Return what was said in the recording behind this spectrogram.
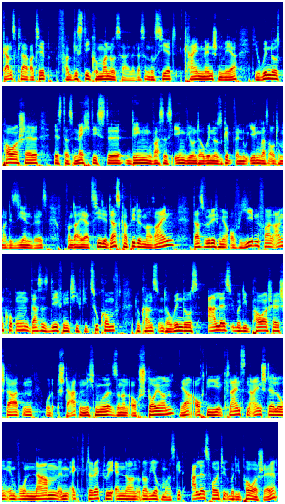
ganz klarer Tipp, vergiss die Kommandozeile. Das interessiert keinen Menschen mehr. Die Windows PowerShell ist das mächtigste Ding, was es irgendwie unter Windows gibt, wenn du irgendwas automatisieren willst. Von daher zieh dir das Kapitel mal rein. Das würde ich mir auf jeden Fall angucken. Das ist definitiv die Zukunft. Du kannst unter Windows alles über die PowerShell starten oder starten nicht nur, sondern auch steuern. Ja, auch die kleinsten Einstellungen, irgendwo einen Namen im Active Directory ändern Servern oder wie auch immer. Es geht alles heute über die PowerShell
